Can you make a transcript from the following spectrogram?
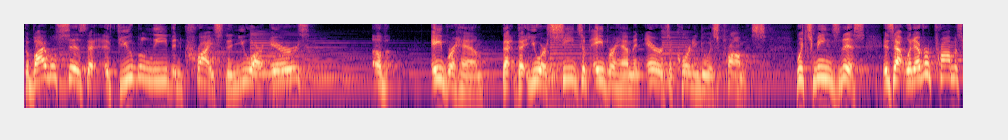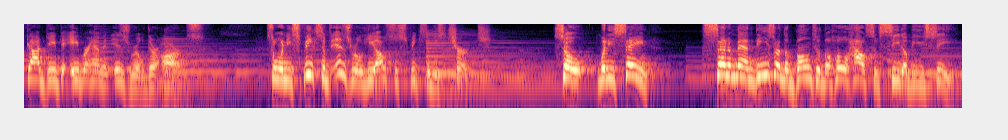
The Bible says that if you believe in Christ, then you are heirs of Abraham, that, that you are seeds of Abraham and heirs according to his promise. Which means this is that whatever promise God gave to Abraham and Israel, they're ours. So when he speaks of Israel, he also speaks of his church. So what he's saying, Son of man, these are the bones of the whole house of CWC.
